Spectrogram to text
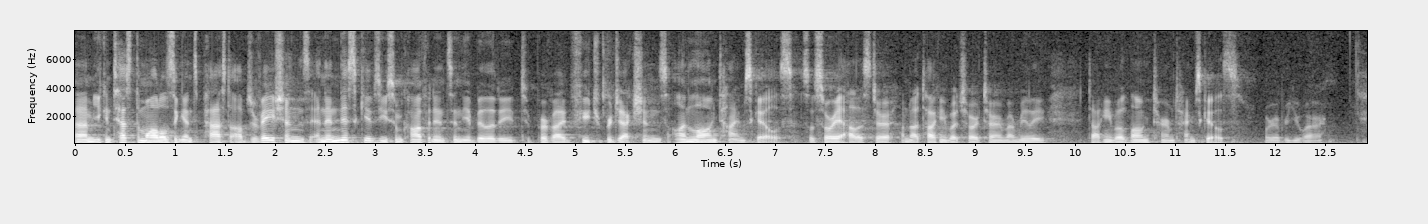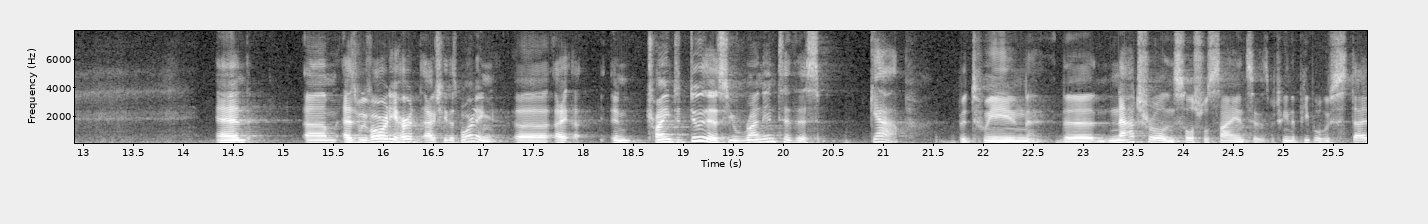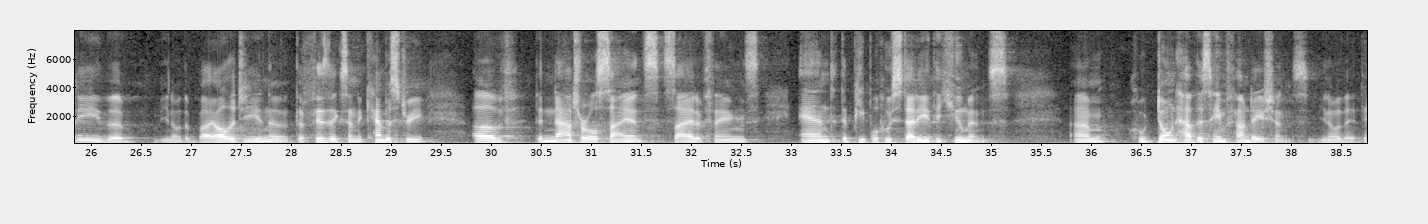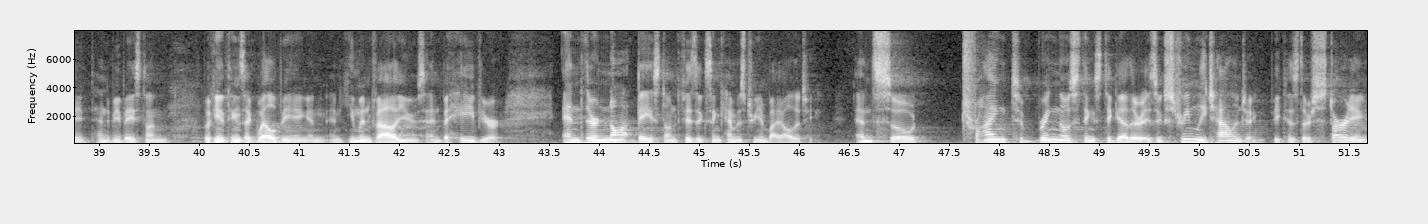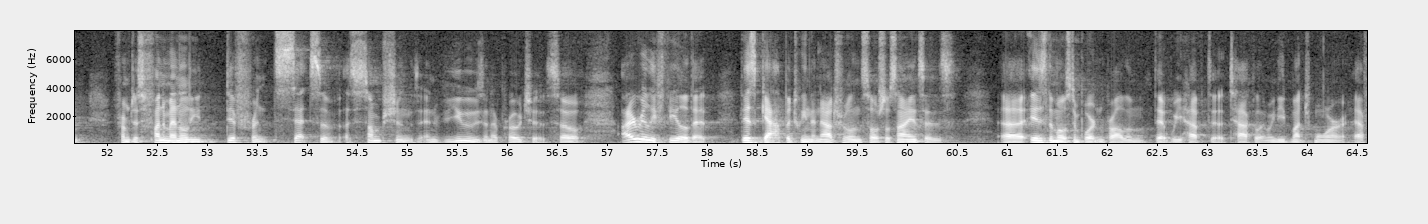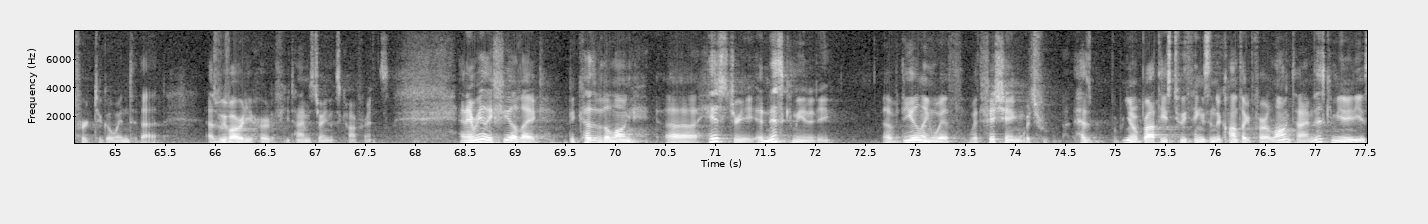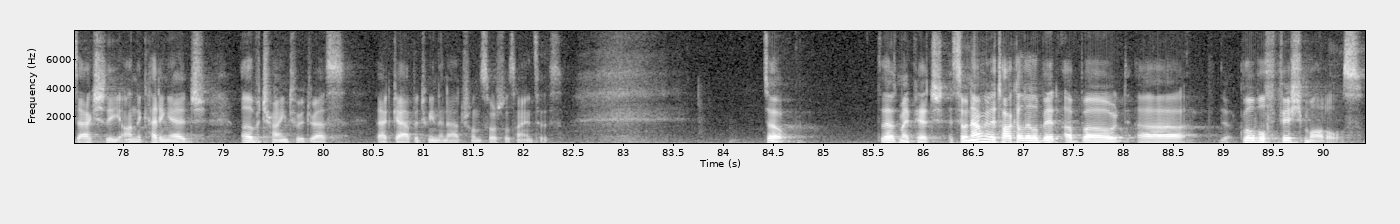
Um, you can test the models against past observations, and then this gives you some confidence in the ability to provide future projections on long timescales. So sorry, Alistair, I'm not talking about short term. I'm really talking about long-term timescales, wherever you are. And um, as we've already heard actually this morning, uh, I, in trying to do this, you run into this gap between the natural and social sciences, between the people who study the, you know, the biology and the, the physics and the chemistry of the natural science side of things and the people who study the humans, um, who don't have the same foundations. You know, they, they, tend to be based on looking at things like well-being and, and human values and behavior. And they're not based on physics and chemistry and biology. And so trying to bring those things together is extremely challenging because they're starting from just fundamentally different sets of assumptions and views and approaches. So I really feel that this gap between the natural and social sciences uh, is the most important problem that we have to tackle, and we need much more effort to go into that, as we've already heard a few times during this conference. And I really feel like because of the long uh, history in this community of dealing with, with fishing, which has you know, brought these two things into conflict for a long time, this community is actually on the cutting edge of trying to address that gap between the natural and social sciences. So, so that's my pitch. So now I'm going to talk a little bit about uh, global fish models.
